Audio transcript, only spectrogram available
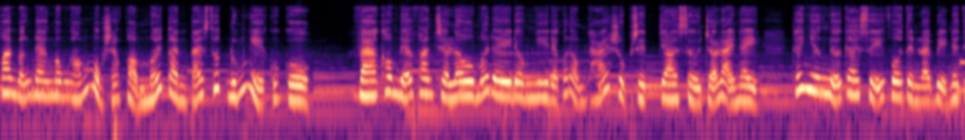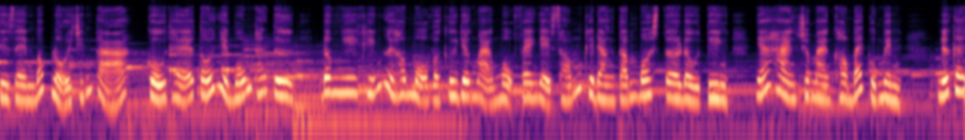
fan vẫn đang mong ngóng một sản phẩm mới toàn tái xuất đúng nghĩa của cô. Và không để fan chờ lâu, mới đây Đông Nhi đã có động thái sụp sịch cho sự trở lại này. Thế nhưng nữ ca sĩ vô tình lại bị netizen bóc lỗi chính tả. Cụ thể, tối ngày 4 tháng 4, Đông Nhi khiến người hâm mộ và cư dân mạng một phen dậy sóng khi đăng tấm poster đầu tiên nhá hàng cho màn comeback của mình. Nữ ca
